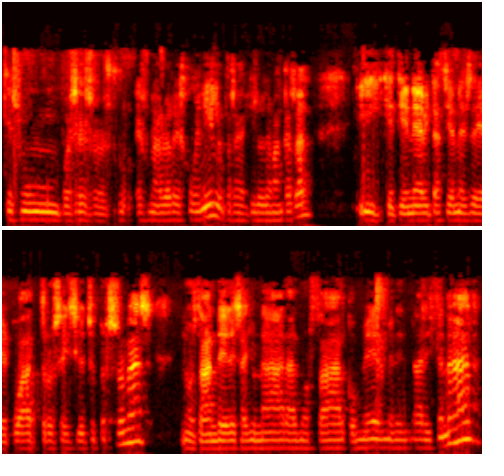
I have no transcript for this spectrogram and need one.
que es un, pues eso, es, un albergue juvenil, lo que pasa aquí lo llaman casal, y que tiene habitaciones de 4, 6 y 8 personas. Nos dan de desayunar, almorzar, comer, merendar y cenar,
